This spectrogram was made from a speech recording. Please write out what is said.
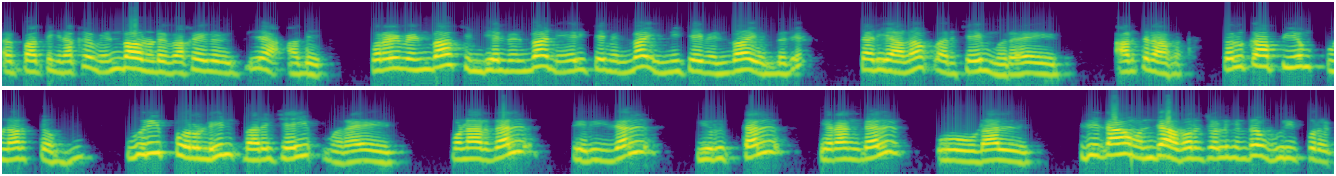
பார்த்தீங்கன்னாக்கா வெண்பாவுடைய வகைகள் அது குரல் வெண்பா சிந்தியல் வெண்பா நேரிசை வெண்பா இன்னிசை வெண்பா என்பது சரியான வரிசை முறை. அடுத்ததாக தொல்காப்பியம் உணர்த்தும் உரிப்பொருளின் வரிசை முறை. உணர்தல் பிரிதல் இருத்தல் இறங்கல் ஊடல். இதுதான் வந்து அவர் சொல்கின்ற உரிப்பொருள்.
